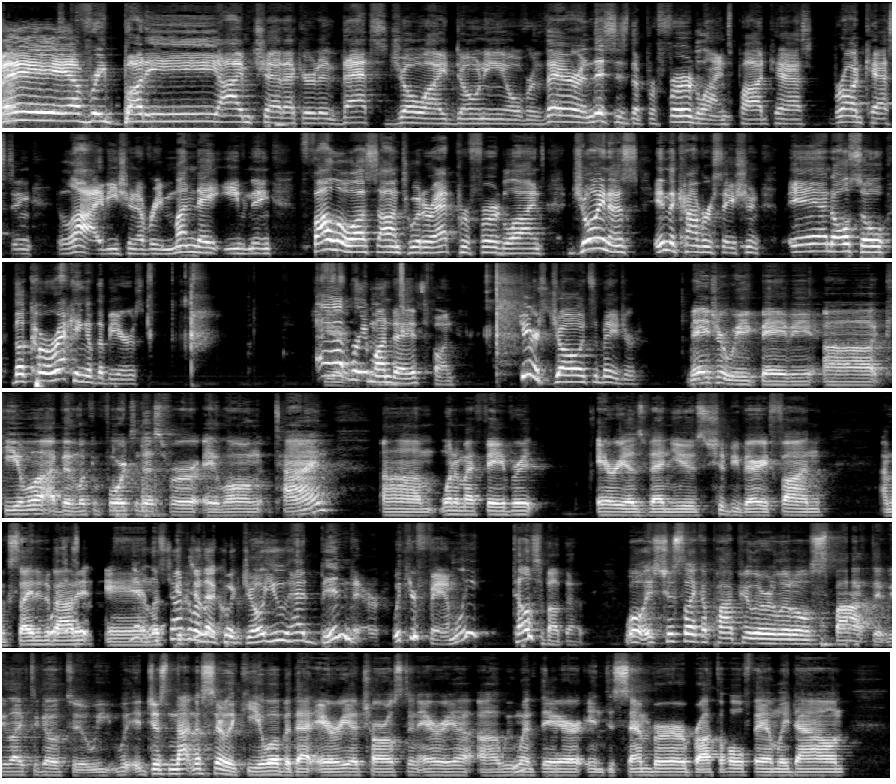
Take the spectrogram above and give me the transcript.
Hey, everybody. I'm Chad Eckert, and that's Joe Idoni over there. And this is the Preferred Lines podcast, broadcasting live each and every Monday evening. Follow us on Twitter at Preferred Lines. Join us in the conversation and also the correcting of the beers. Every Monday. It's fun. Cheers, Joe. It's a major. Major week, baby. Uh, Kiawah, I've been looking forward to this for a long time. Um, one of my favorite areas, venues. Should be very fun. I'm excited Well, about it. And Yeah, let's, talk get to about it. that quick, Joe. You had been there with your family. Tell us about that. Well, it's just like a popular little spot that we like to go to. We, we just not necessarily Kiawah, but that area, Charleston area. Uh, we went there in December, brought the whole family down,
